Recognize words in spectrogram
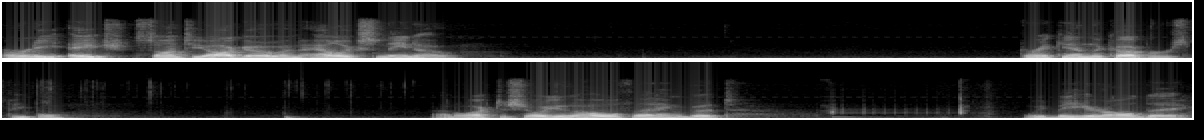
Ernie H. Santiago, and Alex Nino. Drink in the covers, people. I'd like to show you the whole thing, but we'd be here all day.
